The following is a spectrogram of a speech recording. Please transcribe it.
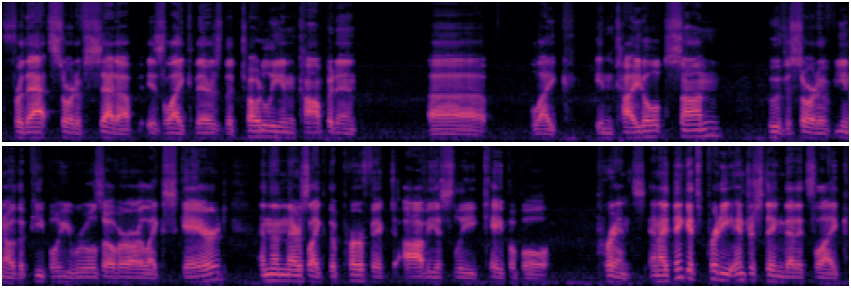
for that sort of setup is like there's the totally incompetent, uh, like entitled son, who the sort of, you know, the people he rules over are like scared. And then there's like the perfect, obviously capable prince. And I think it's pretty interesting that it's like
